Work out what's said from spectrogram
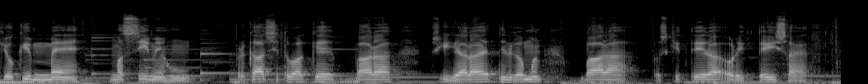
क्योंकि मैं मसीह में हूँ। प्रकाशित वाक्य बारह, उसकी ग्यारह निर्गमन बारह, उसकी तेरह और तेईस आयत।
